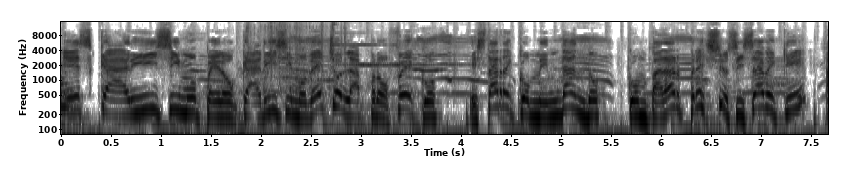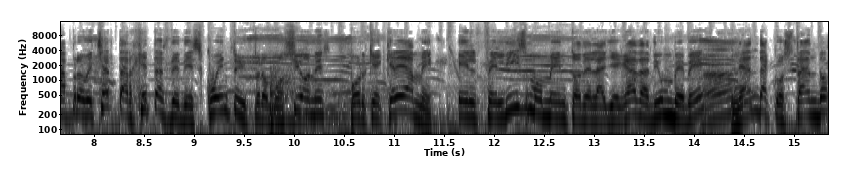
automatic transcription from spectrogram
es carísimo, pero carísimo. De hecho, la Profeco está recomendando comparar precios y sabe qué? Aprovechar tarjetas de descuento y promociones porque créame, el feliz momento de la llegada de un bebé le anda costando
